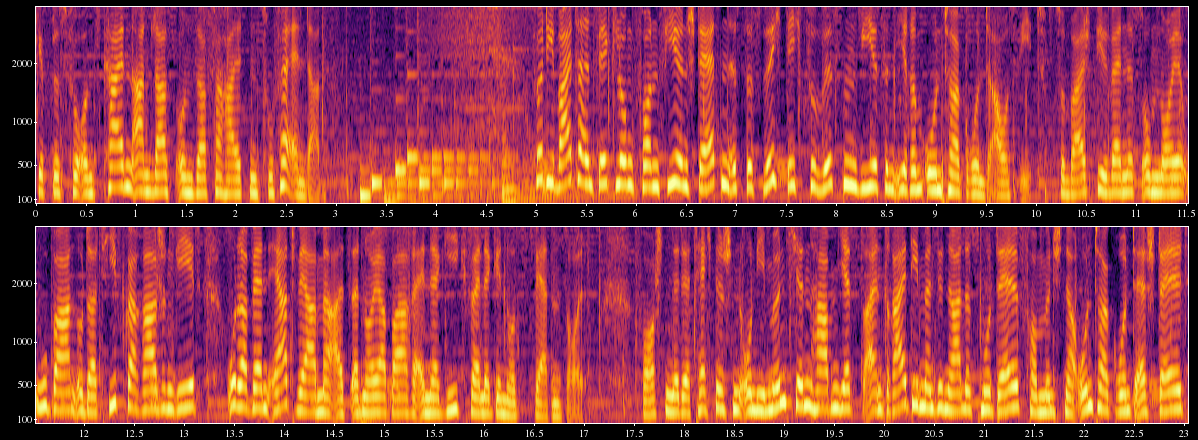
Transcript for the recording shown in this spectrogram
gibt es für uns keinen Anlass, unser Verhalten zu verändern. Für die Weiterentwicklung von vielen Städten ist es wichtig zu wissen, wie es in ihrem Untergrund aussieht. Zum Beispiel, wenn es um neue U-Bahn- oder Tiefgaragen geht oder wenn Erdwärme als erneuerbare Energiequelle genutzt werden soll. Forschende der Technischen Uni München haben jetzt ein dreidimensionales Modell vom Münchner Untergrund erstellt,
